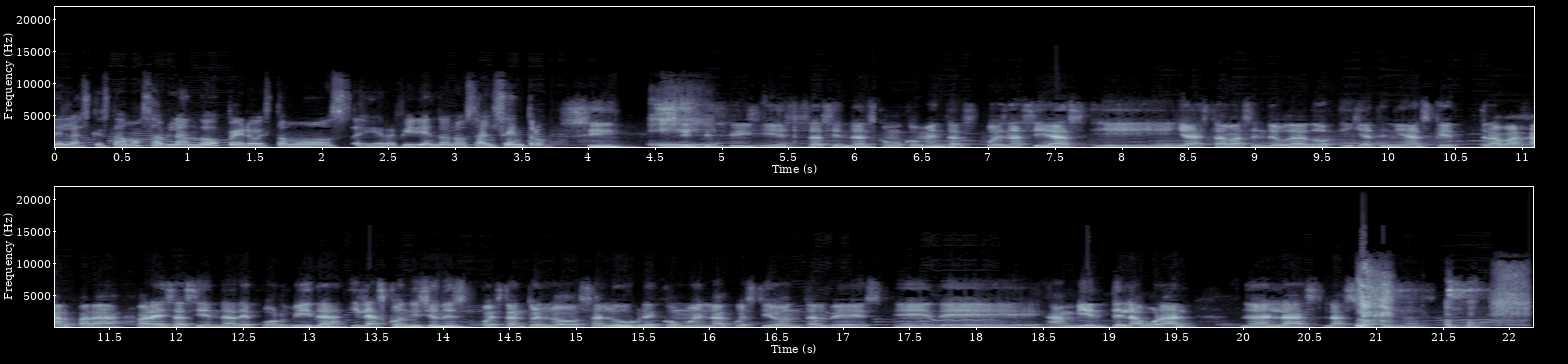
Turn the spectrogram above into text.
de las que estamos hablando, pero estamos eh, refiriéndonos al centro. Sí, sí, sí, sí, y estas haciendas, como comentas, pues nacías y ya estabas endeudado y ya tenías que trabajar para, para esa hacienda de por vida. Y las condiciones, pues tanto en lo salubre como en la cuestión tal vez eh, de ambiente laboral, no eran las, las óptimas.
